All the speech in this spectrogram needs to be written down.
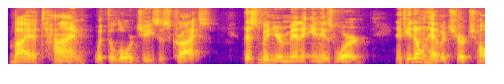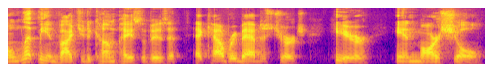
by a time with the Lord Jesus Christ. This has been your minute in His Word. If you don't have a church home, let me invite you to come pay us a visit at Calvary Baptist Church here in Marshall.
